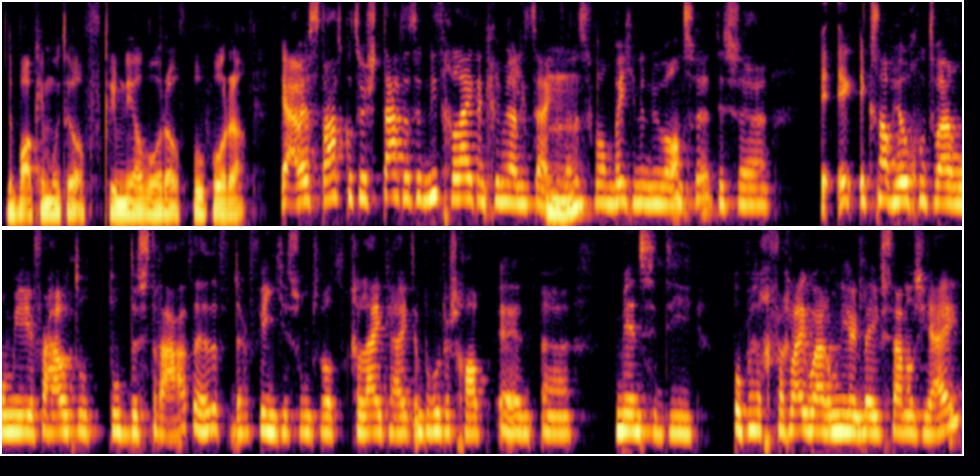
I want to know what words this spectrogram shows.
de bak in moeten of crimineel worden of boef worden? Ja, bij de straatcultuur staat natuurlijk niet gelijk aan criminaliteit. Mhm. Dat is wel een beetje een nuance. Dus eh, ik, ik- ik snap heel goed waarom je je verhoudt tot, tot de straat. Hè. Daar vind je soms wat gelijkheid en broederschap. En eh, mensen die op een vergelijkbare manier in het leven staan als jij.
